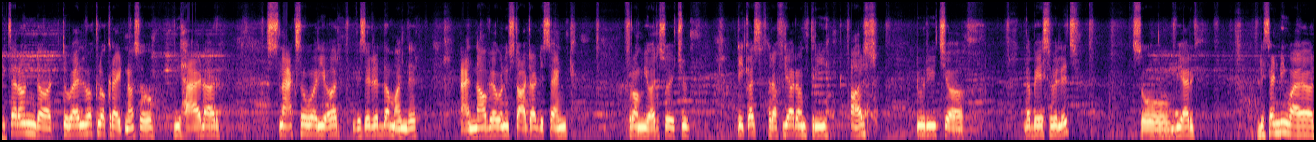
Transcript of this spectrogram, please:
It's around uh, 12 o'clock right now, so we had our snacks over here, visited the mandir, and now we are going to start our descent from here. So it should take us roughly around three hours to reach uh, the base village. So we are descending via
